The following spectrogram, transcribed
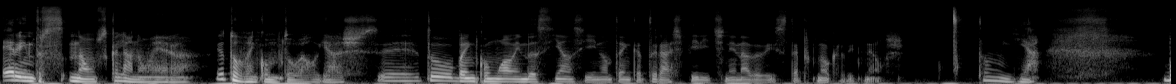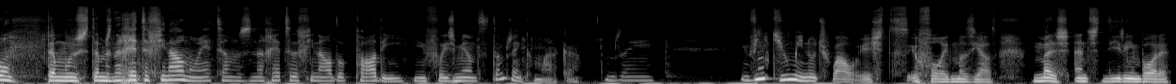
Era interessante. Não, se calhar não era. Eu estou bem como estou, aliás. Estou bem como homem da ciência e não tenho que aturar espíritos nem nada disso, até porque não acredito neles. Então, já. Yeah. Bom, estamos, estamos na reta final, não é? Estamos na reta final do pod infelizmente. Estamos em que marca? Estamos em 21 minutos. Uau, este eu falei demasiado. Mas antes de ir embora,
